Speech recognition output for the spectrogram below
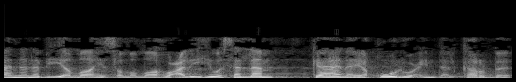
أن نبي الله صلى الله عليه وسلم كان يقول عند الكرب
